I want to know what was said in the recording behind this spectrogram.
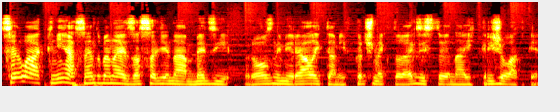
celá kniha Sandmana je zasadená medzi rôznymi realitami v krčme, ktorá existuje na ich kryžovatke.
